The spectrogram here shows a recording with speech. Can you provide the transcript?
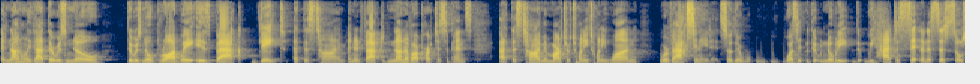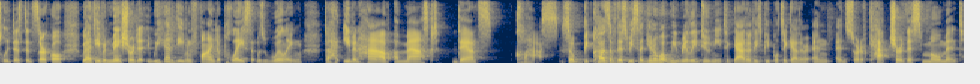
and not only that, there was no there was no Broadway is back date at this time. And in fact, none of our participants at this time in March of 2021 were vaccinated. So there wasn't there, nobody. We had to sit in a socially distant circle. We had to even make sure that we had to even find a place that was willing to even have a masked dance class. So because of this, we said, you know what, we really do need to gather these people together and and sort of capture this moment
